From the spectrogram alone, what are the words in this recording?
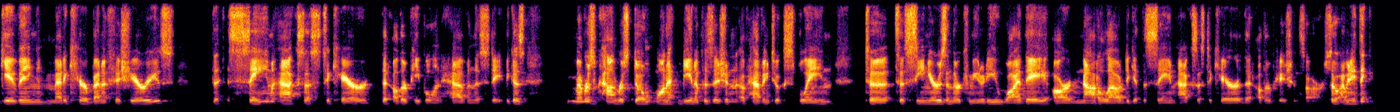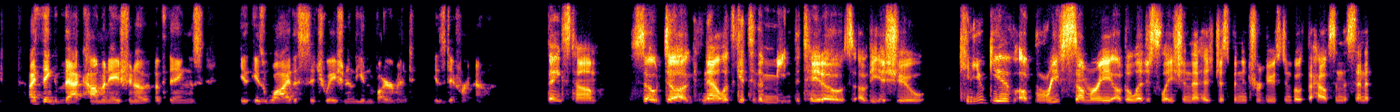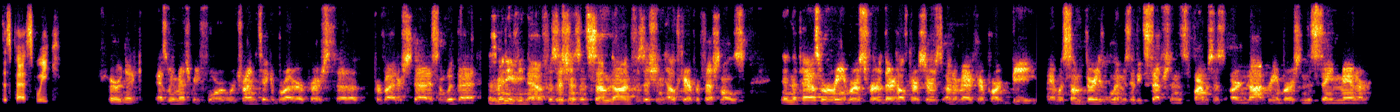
giving Medicare beneficiaries the same access to care that other people have in this state. Because members of Congress don't want to be in a position of having to explain to, to seniors in their community why they are not allowed to get the same access to care that other patients are. So, I mean, I think I think that combination of, of things is, is why the situation and the environment is different now. Thanks, Tom. So, Doug, now let's get to the meat and potatoes of the issue. Can you give a brief summary of the legislation that has just been introduced in both the House and the Senate this past week? Sure, Nick. As we mentioned before, we're trying to take a broader approach to provider status. And with that, as many of you know, physicians and some non physician healthcare professionals in the past were reimbursed for their healthcare service under Medicare Part B. And with some very limited exceptions, pharmacists are not reimbursed in the same manner.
